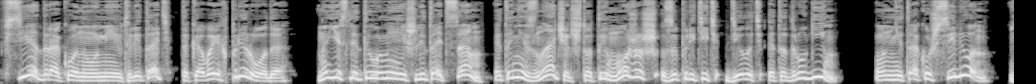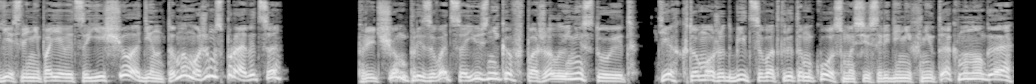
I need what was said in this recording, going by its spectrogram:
все драконы умеют летать, такова их природа. Но если ты умеешь летать сам, это не значит, что ты можешь запретить делать это другим. Он не так уж силен. Если не появится еще один, то мы можем справиться. Причем призывать союзников, пожалуй, не стоит. Тех, кто может биться в открытом космосе, среди них не так много,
